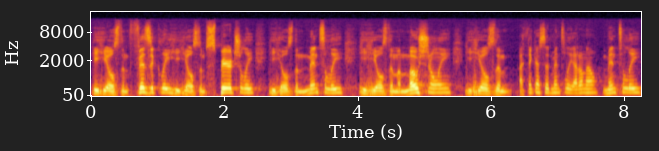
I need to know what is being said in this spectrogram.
He heals them physically, he heals them spiritually, he heals them mentally, he heals them emotionally, he heals them, I think I said mentally, I don't know, mentally.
